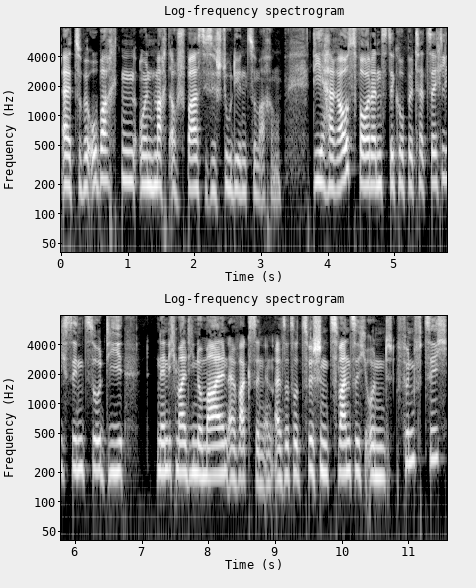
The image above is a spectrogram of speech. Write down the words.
äh, zu beobachten und macht auch Spaß, diese Studien zu machen. Die herausforderndste Gruppe tatsächlich sind so die nenne ich mal die normalen Erwachsenen, also so zwischen 20 und 50,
